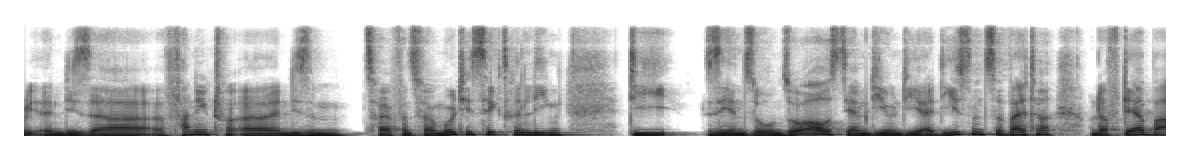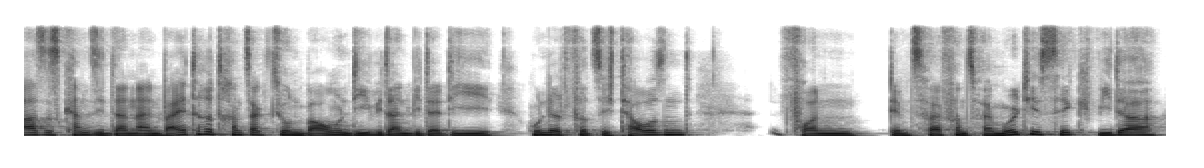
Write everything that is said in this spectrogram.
in dieser Funding, äh, in diesem 2 von 2 Multisig drin liegen, die sehen so und so aus, die haben die und die IDs und so weiter. Und auf der Basis kann sie dann eine weitere Transaktion bauen, die dann wieder die 140.000 von dem 2 von 2 Multisig wieder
